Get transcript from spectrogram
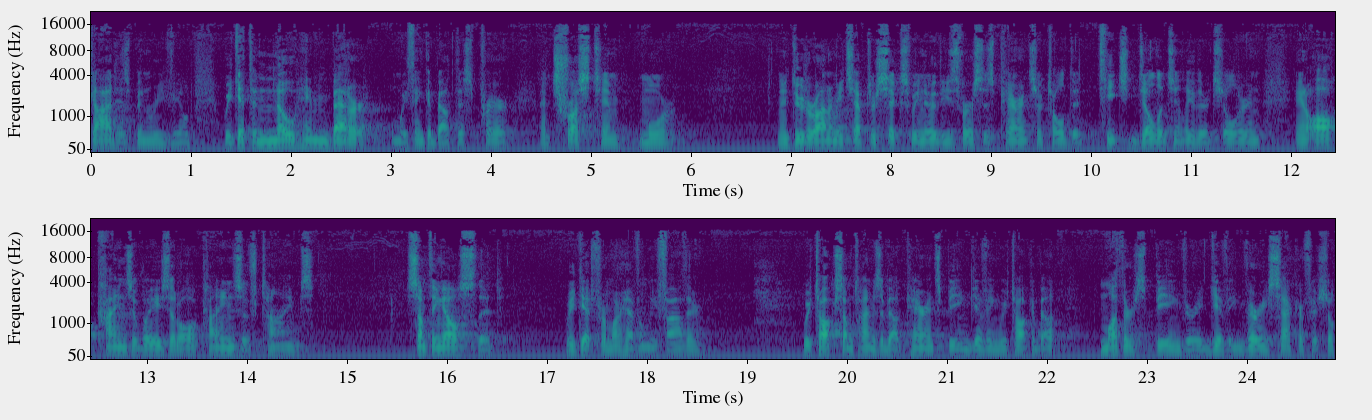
God has been revealed. We get to know him better when we think about this prayer and trust him more. in Deuteronomy chapter 6, we know these verses. Parents are told to teach diligently their children in all kinds of ways at all kinds of times. Something else that we get from our Heavenly Father. We talk sometimes about parents being giving. We talk about mothers being very giving, very sacrificial.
